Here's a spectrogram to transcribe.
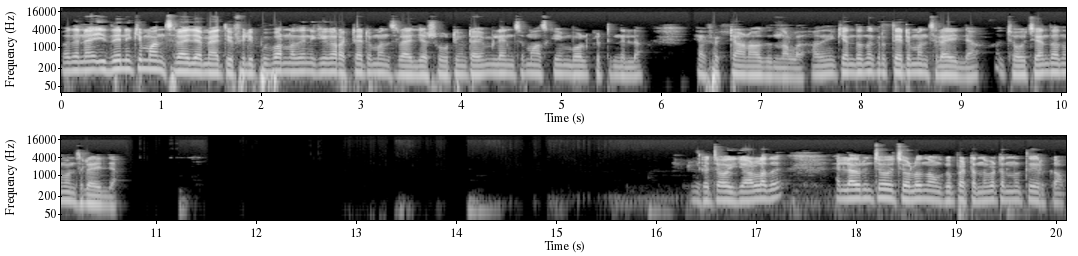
അപ്പോൾ തന്നെ ഇതെനിക്ക് മനസ്സിലായില്ല മാത്യു. ഫിലിപ്പ് പറഞ്ഞത് എനിക്ക് കറക്റ്റായിട്ട് മനസ്സിലായില്ല. ഷൂട്ടിംഗ് ടൈം ലെൻസ് മാസ്ക് ചെയ്യുമ്പോൾ കിട്ടുന്നില്ല. എഫക്റ്റ് ആണോ അതെന്നുള്ളത്. അതെനിക്ക് എന്തെന്ന് കൃത്യമായിട്ട് മനസ്സിലായില്ല. ചോദിച്ചാൽ എന്താണെന്ന് മനസ്സിലായില്ല. എനിക്ക് ചോദിക്കാനുള്ളത് എല്ലാവരും ചോദിച്ചോളൂ. നമുക്ക് പെട്ടെന്ന് പെട്ടെന്ന് തീർക്കാം.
